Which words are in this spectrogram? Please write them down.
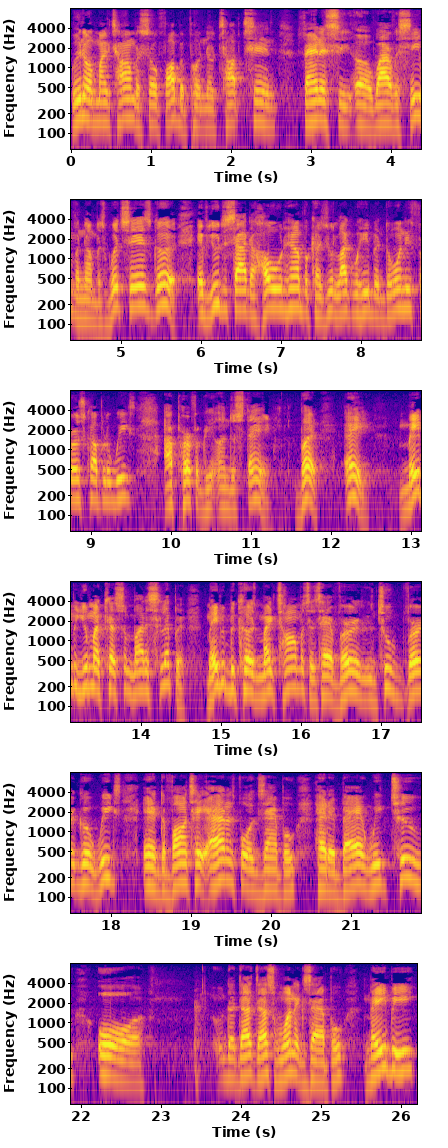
We know Mike Thomas so far been putting up top ten fantasy uh, wide receiver numbers, which is good. If you decide to hold him because you like what he's been doing these first couple of weeks, I perfectly understand. But hey, Maybe you might catch somebody slipping. Maybe because Mike Thomas has had very two very good weeks, and Davante Adams, for example, had a bad week too, or that, that that's one example. Maybe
